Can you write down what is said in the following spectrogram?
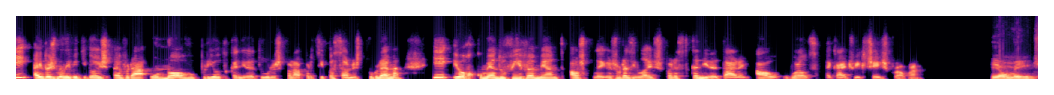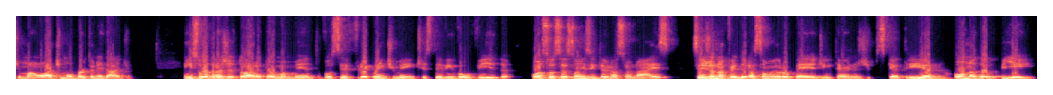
e em 2022 haverá um novo período de candidaturas para a participação neste programa e eu recomendo vivamente aos colegas brasileiros para se candidatarem ao World Psychiatry Exchange Program. Realmente, uma ótima oportunidade. Em sua trajetória até o momento, você frequentemente esteve envolvida com associações internacionais, seja na Federação Europeia de Internos de Psiquiatria ou na WPA.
